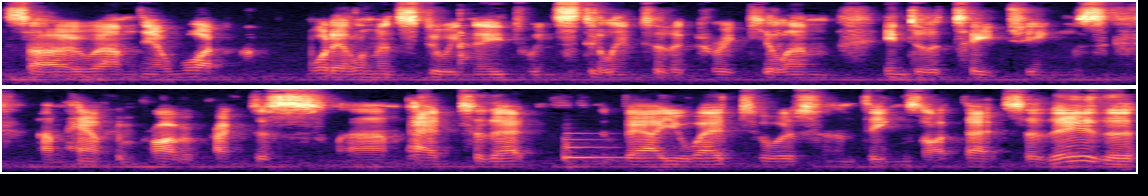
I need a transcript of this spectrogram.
so um, you know what what elements do we need to instill into the curriculum, into the teachings? Um, how can private practice um, add to that, value add to it, and things like that. So they're the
